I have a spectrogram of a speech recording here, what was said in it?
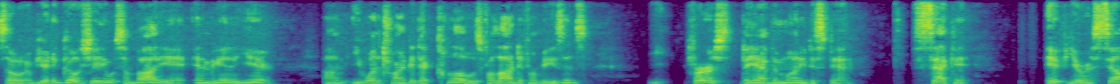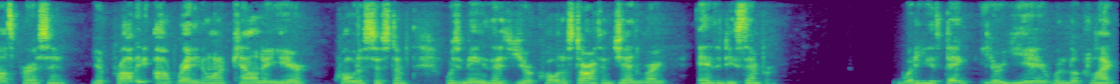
So if you're negotiating with somebody in the beginning of the year, um, you want to try to get that closed for a lot of different reasons. First, they have the money to spend. Second, if you're a salesperson you're probably operating on a calendar year quota system, which means that your quota starts in January, and ends in December. What do you think your year would look like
